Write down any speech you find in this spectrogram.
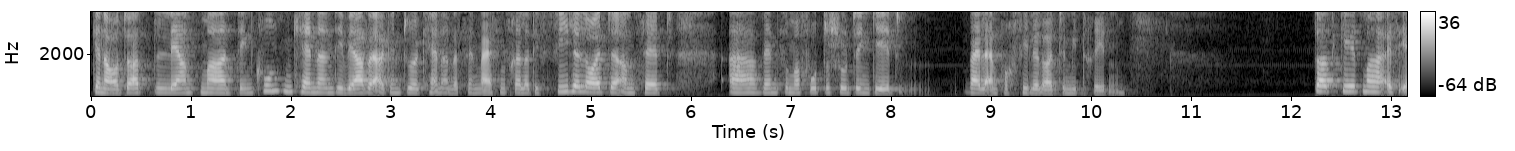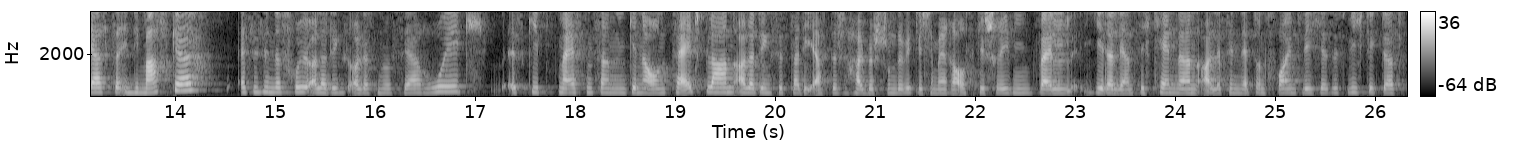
genau, dort lernt man den Kunden kennen, die Werbeagentur kennen. Es sind meistens relativ viele Leute am Set, äh, wenn es um ein Fotoshooting geht, weil einfach viele Leute mitreden. Dort geht man als erster in die Maske. Es ist in der Früh allerdings alles nur sehr ruhig. Es gibt meistens einen genauen Zeitplan, allerdings ist da die erste halbe Stunde wirklich einmal rausgeschrieben, weil jeder lernt sich kennen, alle sind nett und freundlich. Es ist wichtig, dass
